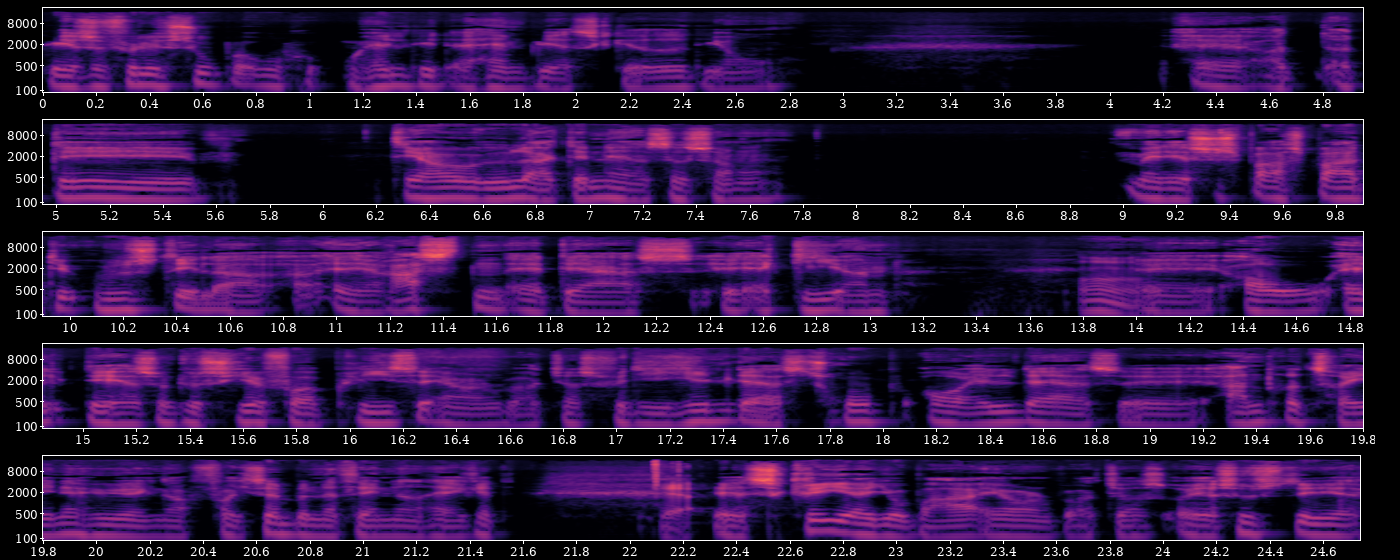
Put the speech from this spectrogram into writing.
det er selvfølgelig super uheldigt, at han bliver skadet i år. Øh, og, og det, det har jo ødelagt den her sæson. Men jeg synes bare, bare det udstiller øh, resten af deres øh, ageren. Mm. Øh, og alt det her, som du siger, for at please Aaron Rodgers. Fordi hele deres trup og alle deres øh, andre trænerhyringer, for eksempel Nathaniel Hackett, ja. øh, skriger jo bare Aaron Rodgers. Og jeg synes, det,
